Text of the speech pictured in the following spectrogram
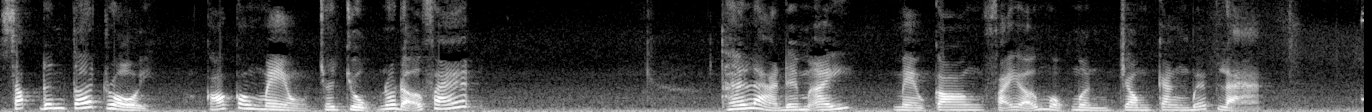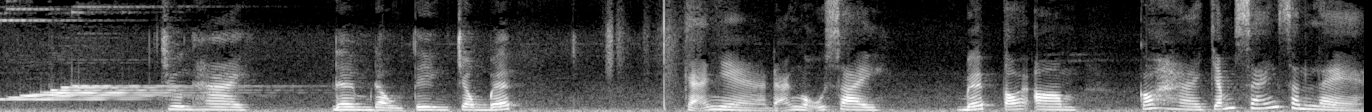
Sắp đến tết rồi, có con mèo cho chuột nó đỡ phá. Thế là đêm ấy, mèo con phải ở một mình trong căn bếp lạ. Chương 2 đêm đầu tiên trong bếp. Cả nhà đã ngủ say. Bếp tối om, có hai chấm sáng xanh lè.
